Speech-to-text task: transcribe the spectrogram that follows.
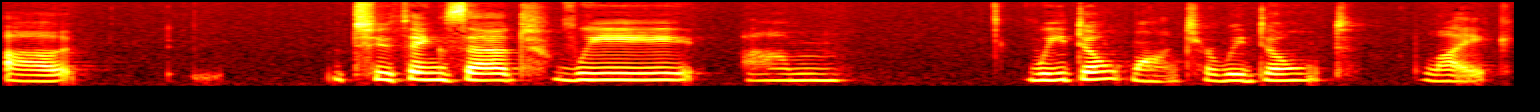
uh, to things that we um, we don't want or we don't like.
